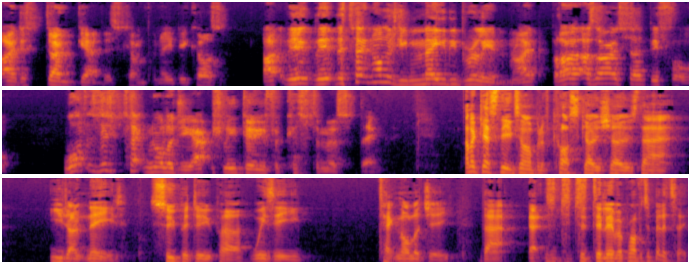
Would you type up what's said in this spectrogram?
I just don't get this company because I, the, the, the technology may be brilliant, right? But I, as I said before, what does this technology actually do for customers? Thing. And I guess the example of Costco shows that you don't need super duper whizzy technology that uh, to, to deliver profitability.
